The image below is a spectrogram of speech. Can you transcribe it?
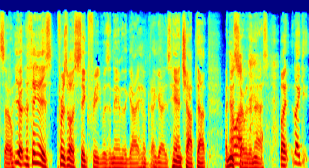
So Yeah, the thing is, first of all, Siegfried was the name of the guy who, who got his hand chopped up. I knew it Oh, started with an S. But like,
